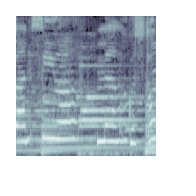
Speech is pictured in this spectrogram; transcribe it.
desvanecida, me gustó.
